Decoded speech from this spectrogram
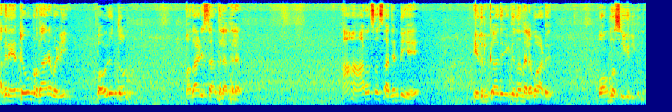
അതിന് ഏറ്റവും പ്രധാന വഴി പൗരത്വം മതാടിസ്ഥാനത്തിലാക്കലാണ്. ആ ആർ എസ് എസ് അജണ്ടയെ എതിർക്കാതിരിക്കുന്ന നിലപാട് കോൺഗ്രസ് സ്വീകരിക്കുന്നു.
